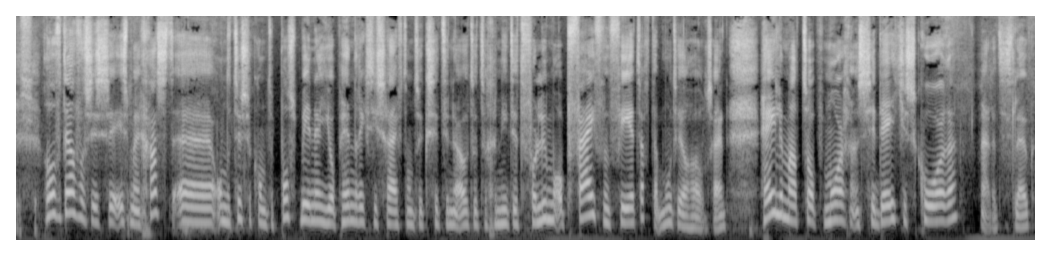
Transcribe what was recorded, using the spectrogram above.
is... Rolf Delvos is, eh, is mijn gast. Eh, ondertussen komt de post binnen. Job Hendricks die schrijft ons... ik zit in de auto te genieten. Het volume op 45, dat moet heel hoog zijn. Helemaal top. Morgen een cd'tje scoren. Nou, dat is leuk.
